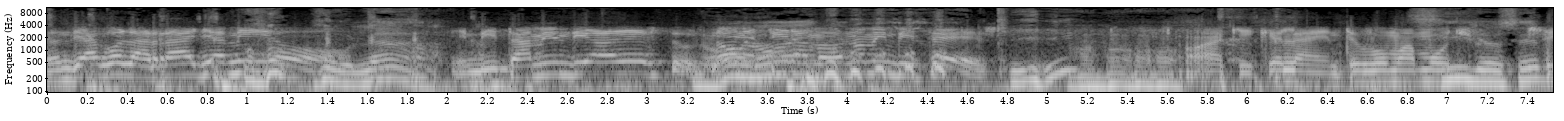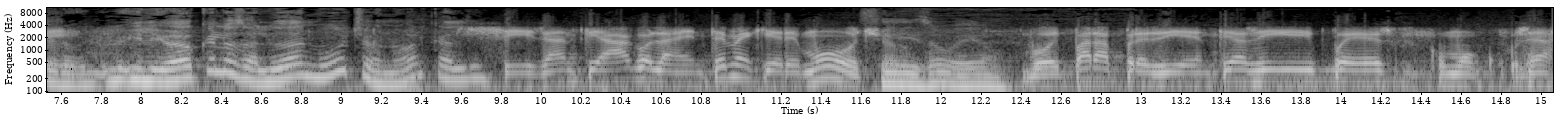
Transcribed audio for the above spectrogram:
¿Dónde hago la raya, mío? Hola. Invítame un día de estos. No, No, mentira, no. mejor no me invites. Sí, No, aquí que la gente fuma mucho. sí, yo sé, Sí. pero... Y le veo que lo saludan mucho, ¿no, alcalde? Sí, Santiago, la gente me quiere mucho. Sí, eso veo. Voy para presidente así, pues, como, o sea,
